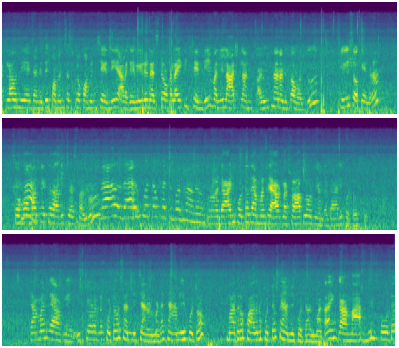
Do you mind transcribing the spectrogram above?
ఎట్లా ఉంది ఏంటనేది కామెంట్ సెక్షన్లో కామెంట్ చేయండి. అలాగే వీడియో నచ్చితే ఒక లైక్ ఇచ్చేయండి. మళ్ళీ లాస్ట్లో అడుగుతున్నాను అనుకోవద్దు. ప్లీజ్ ఓకేనా సో హోంవర్క్ అయితే రాపిచ్చేస్తాను. ఆ, డాడీ ఫోటో తెమ్మంటే తేవట్లే షాప్లో ఉంది అంట డాడీ ఫొటోస్ రమ్మని రావట్లేదు. ఇది చూడండి ఫొటోస్ అందించాను అనమాట family photo mother father photo family photo అనమాట ఇంకా మా హస్బెండ్ ఫోటో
